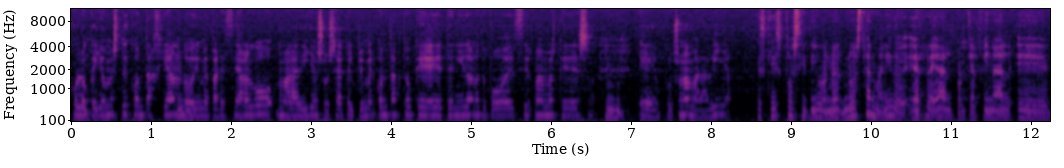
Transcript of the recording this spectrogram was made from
con lo que yo me estoy contagiando y me parece algo maravilloso. O sea que el primer contacto que he tenido no te puedo decir nada más que es eh, pues una maravilla. Es que es positivo no, no es tan manido es real porque al final eh,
